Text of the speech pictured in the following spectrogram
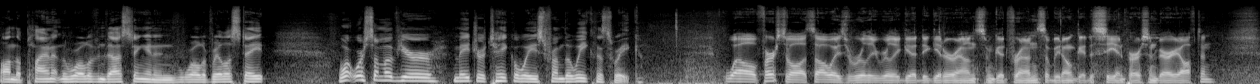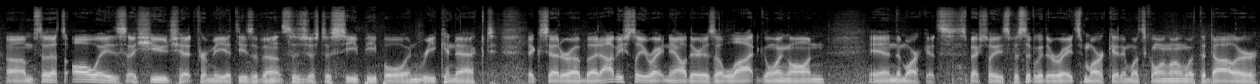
on the planet in the world of investing and in the world of real estate. What were some of your major takeaways from the week this week? Well, first of all, it's always really, really good to get around some good friends that we don't get to see in person very often. Um, so that's always a huge hit for me at these events is just to see people and reconnect, etc. But obviously, right now there is a lot going on in the markets, especially specifically the rates market and what's going on with the dollar,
